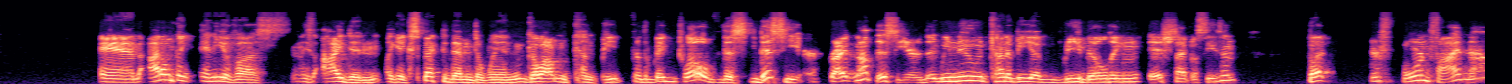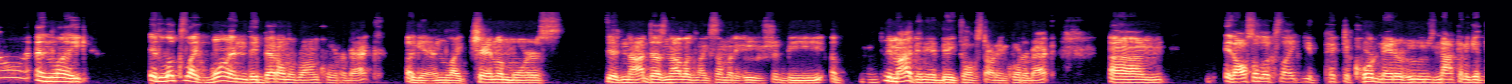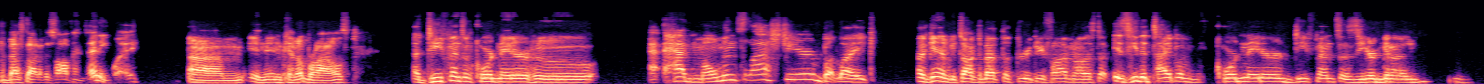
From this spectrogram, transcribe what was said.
And I don't think any of us, at least I didn't, like expected them to win, go out and compete for the Big 12 this this year, right? Not this year. We knew it'd kind of be a rebuilding-ish type of season. But you're four and five now. And like it looks like one, they bet on the wrong quarterback again. Like Chandler Morris did not does not look like somebody who should be a, in my opinion, a Big 12 starting quarterback. Um, it also looks like you picked a coordinator who's not going to get the best out of this offense anyway. Um, in in Kendall Briles, a defensive coordinator who had moments last year, but like again, we talked about the three three five and all that stuff. Is he the type of coordinator defense as you're gonna,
